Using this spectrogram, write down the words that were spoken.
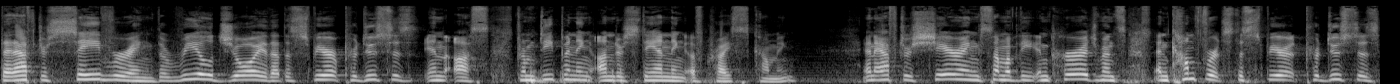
that after savoring the real joy that the Spirit produces in us from deepening understanding of Christ's coming, and after sharing some of the encouragements and comforts the Spirit produces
